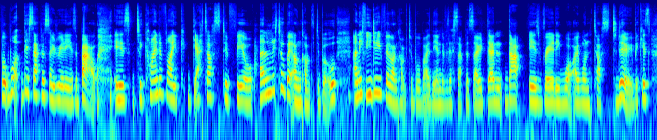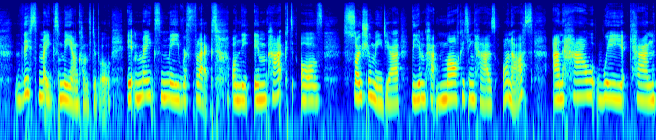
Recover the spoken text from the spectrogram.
But what this episode really is about is to kind of like get us to feel a little bit uncomfortable. And if you do feel uncomfortable by the end of this episode, then that is really what I want us to do because this makes me uncomfortable. It makes me reflect on the impact of social media, the impact marketing has on us, and how we can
